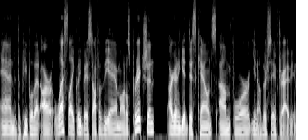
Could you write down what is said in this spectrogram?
and the people that are less likely, based off of the AI model's prediction, are going to get discounts um, for, you know, their safe driving.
